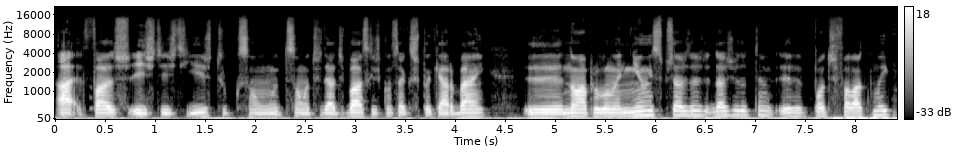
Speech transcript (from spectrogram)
ah, faz isto, isto e isto, que são, são atividades básicas, consegue explicar bem, uh, não há problema nenhum e se precisares de ajuda uh, podes falar comigo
